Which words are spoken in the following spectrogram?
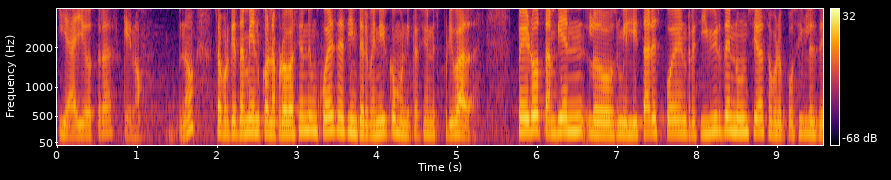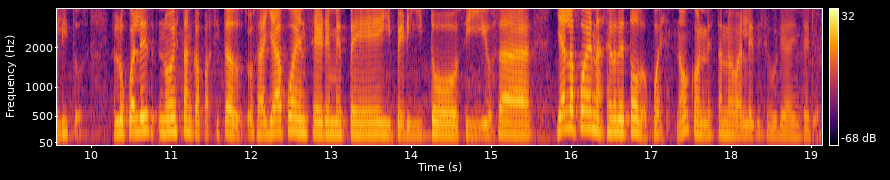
y hay otras que no. ¿no? O sea, porque también con la aprobación de un juez es intervenir comunicaciones privadas, pero también los militares pueden recibir denuncias sobre posibles delitos, lo cual es, no están capacitados, o sea, ya pueden ser MP y peritos y, o sea, ya la pueden hacer de todo, pues, ¿no? Con esta nueva ley de seguridad interior.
